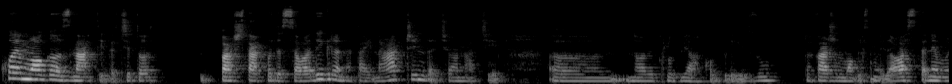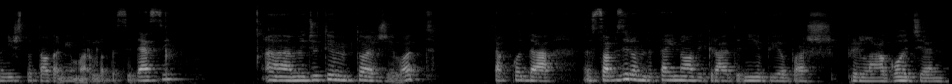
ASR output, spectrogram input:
ko je mogao znati da će to baš tako da se odigra na taj način, da će on naći novi klub jako blizu. Da kažem, mogli smo i da ostanemo, ništa toga nije moralo da se desi. Međutim, to je život. Tako da, s obzirom da taj novi grad nije bio baš prilagođen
